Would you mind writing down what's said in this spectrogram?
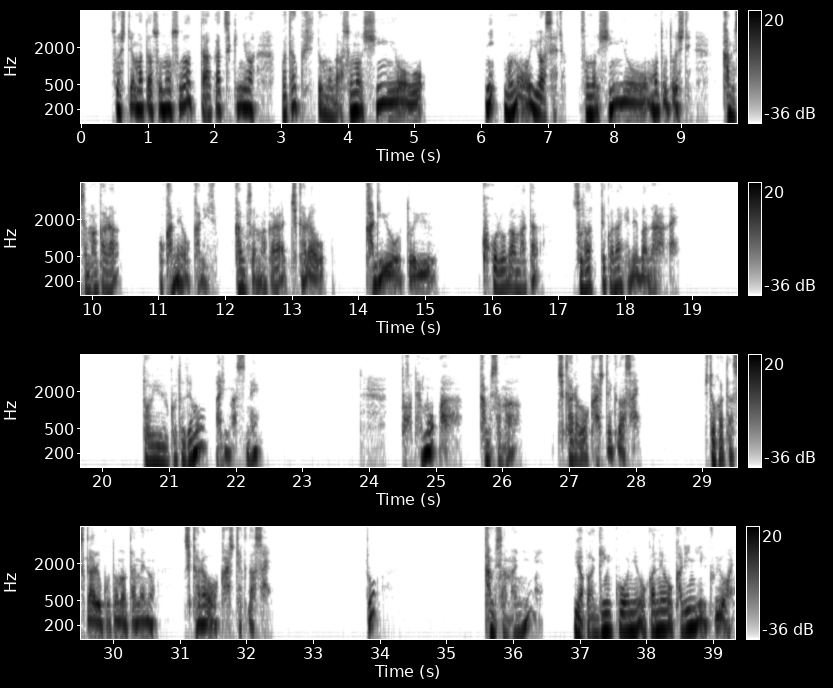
そしてまたその育った暁には私どもがその信用をに物を言わせるその信用をもととして神様からお金を借りる神様から力を借りようという心がまた育ってこなければならないということでもありますね。どうでも神様力を貸してください。人が助かることのための力を貸してください。と神様にいわば銀行にお金を借りに行くように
